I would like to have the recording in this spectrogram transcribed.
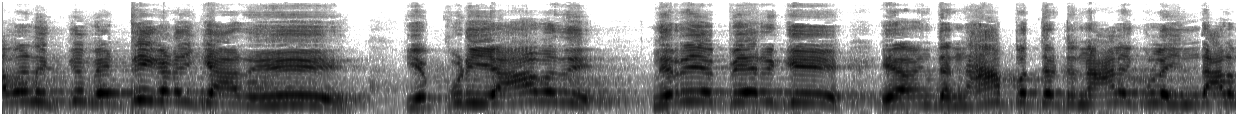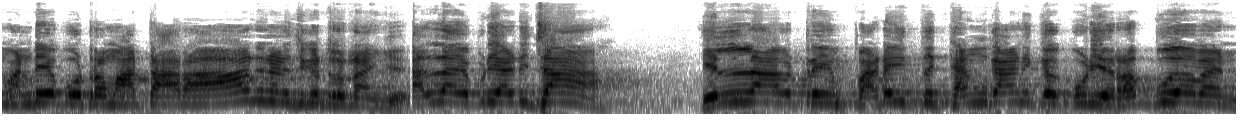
அவனுக்கு வெற்றி கிடைக்காது. எப்படியாவது நிறைய பேருக்கு இந்த 48 நாளைக்குள்ள இந்த ஆள் மண்டையை போட்டுற மாட்டாரான்னு நினைச்சுக்கிட்டு இருந்தாங்க. அல்ல எப்படி அடிச்சான்? எல்லாவற்றையும் படைத்து கண்காணிக்கக்கூடிய ரப்பு அவன்.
